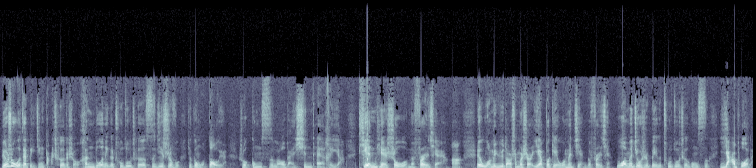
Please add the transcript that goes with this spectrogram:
比如说我在北京打车的时候，很多那个出租车司机师傅就跟我抱怨说，公司老板心太黑呀。天天收我们份儿钱啊！哎，我们遇到什么事儿也不给我们减个份儿钱，我们就是被出租车公司压迫的。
